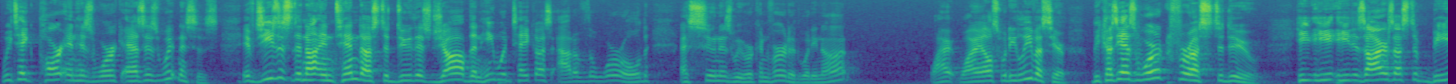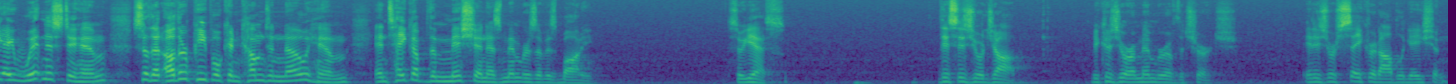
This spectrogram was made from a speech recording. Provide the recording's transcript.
We take part in his work as his witnesses. If Jesus did not intend us to do this job, then he would take us out of the world as soon as we were converted, would he not? Why, why else would he leave us here? Because he has work for us to do. He, he, he desires us to be a witness to him so that other people can come to know him and take up the mission as members of his body. So, yes, this is your job because you're a member of the church. It is your sacred obligation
